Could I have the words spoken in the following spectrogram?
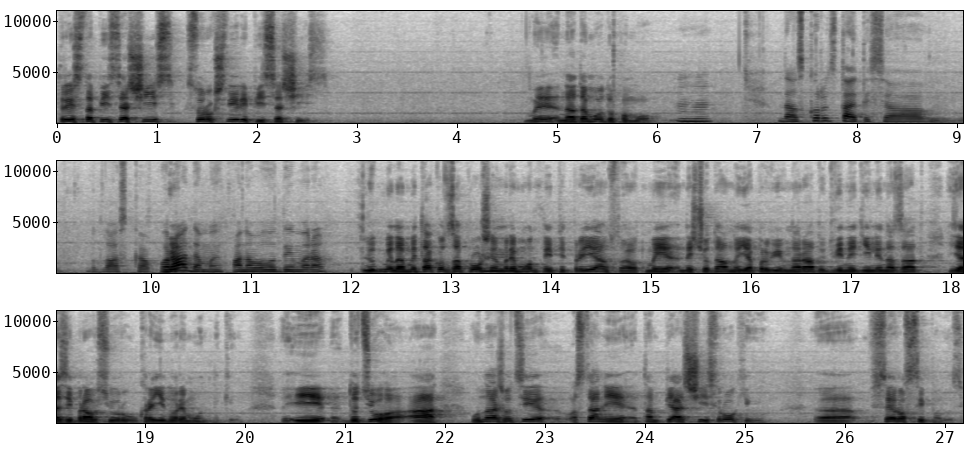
356 44 56. Ми надамо допомогу. Да, скористайтеся, будь ласка, порадами пана Володимира. Людмила, ми також запрошуємо ремонтні підприємства. От ми нещодавно я провів нараду, дві неділі назад я зібрав всю Україну ремонтників. І до цього, а у нас ж оці останні там 5-6 років е, все розсипалось.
